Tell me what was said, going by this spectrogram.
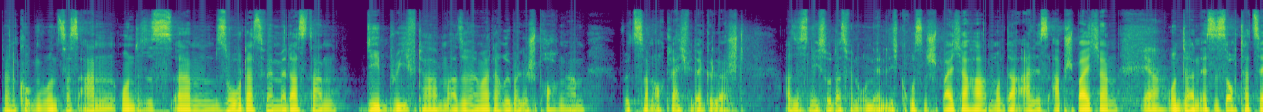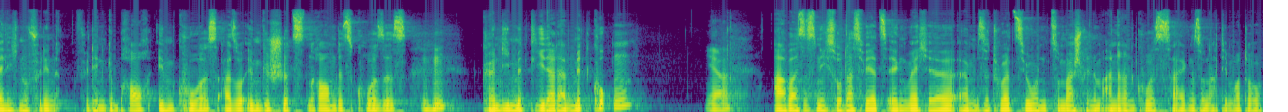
Dann gucken wir uns das an und es ist ähm, so, dass wenn wir das dann debrieft haben, also wenn wir darüber gesprochen haben, wird es dann auch gleich wieder gelöscht. Also es ist nicht so, dass wir einen unendlich großen Speicher haben und da alles abspeichern. Ja. Und dann ist es auch tatsächlich nur für den, für den Gebrauch im Kurs, also im geschützten Raum des Kurses, können die Mitglieder dann mitgucken. Ja. Aber es ist nicht so, dass wir jetzt irgendwelche ähm, Situationen zum Beispiel in einem anderen Kurs zeigen, so nach dem Motto,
